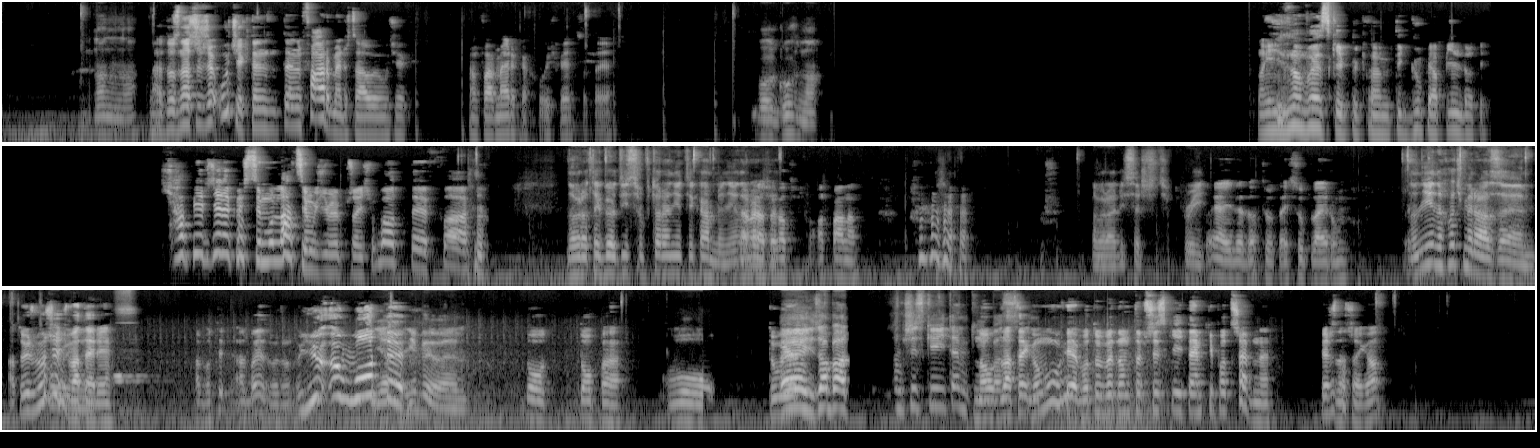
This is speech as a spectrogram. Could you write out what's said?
No, no, no. Ale to znaczy, że uciekł, ten, ten farmer cały uciekł. Tam farmerka, chuj wie co to jest. Było gówno. No i znowu escape pyknąłem, ty głupia pindo, ty. Ja pierdzielę, jakąś symulację musimy przejść, what the fuck. Dobra, tego disruptora nie tykamy, nie? Na Dobra, razie. to od, odpalam. Dobra, research 3. To ja idę do tutaj, supply room. No nie, no chodźmy razem. A tu już włożyłeś Oj, baterię. Albo ty, albo jest włożony. Je, what Ja the? nie byłem. Do, dopę. Wow. Tu jest... Ej, zobacz! Są wszystkie itemki. No chyba dlatego mówię, bo tu będą te wszystkie itemki potrzebne. Wiesz dlaczego?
